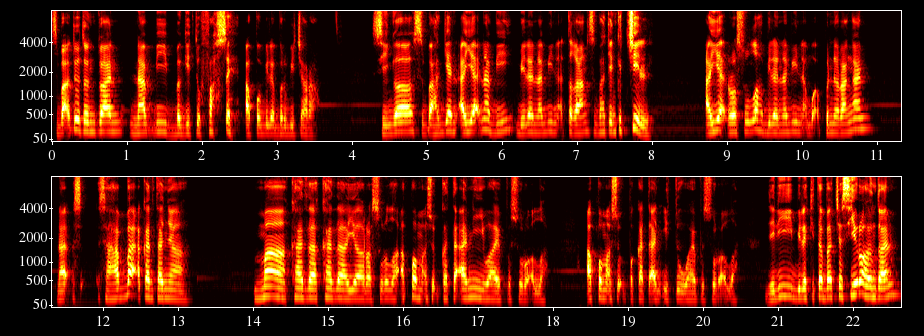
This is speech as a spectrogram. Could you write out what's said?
Sebab tu tuan-tuan, Nabi begitu fasih apabila berbicara. Sehingga sebahagian ayat Nabi, bila Nabi nak terang, sebahagian kecil ayat Rasulullah bila Nabi nak buat penerangan, sahabat akan tanya, Ma kada kada ya Rasulullah, apa maksud perkataan ni wahai pesuruh Allah? Apa maksud perkataan itu wahai pesuruh Allah? Jadi bila kita baca sirah tuan-tuan,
